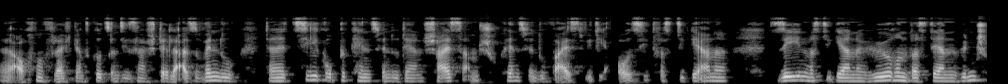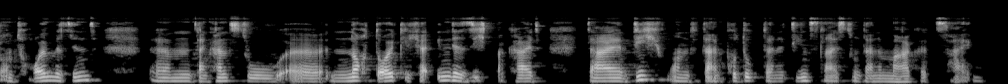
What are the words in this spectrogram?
äh, auch nur vielleicht ganz kurz an dieser Stelle. Also wenn du deine Zielgruppe kennst, wenn du deren Scheiße am Schuh kennst, wenn du weißt, wie die aussieht, was die gerne sehen, was die gerne hören, was deren Wünsche und Träume sind, ähm, dann kannst du äh, noch deutlicher in der Sichtbarkeit dein, dich und dein Produkt, deine Dienstleistung, deine Marke zeigen.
